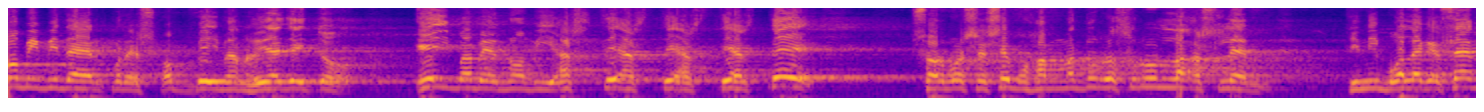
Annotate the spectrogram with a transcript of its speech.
নবী বিদায়ের পরে সব বেইমান হইয়া যাইত। এইভাবে নবী আস্তে আস্তে আস্তে আস্তে সর্বশেষে মুহাম্মাদুর রসুল্লাহ আসলেন। তিনি বলে গেছেন,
